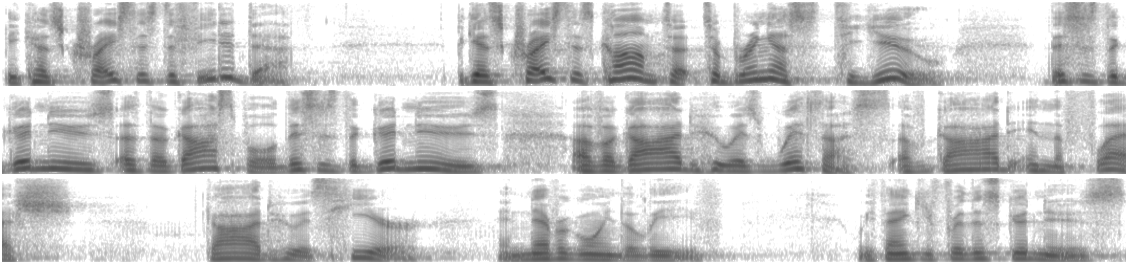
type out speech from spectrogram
because Christ has defeated death, because Christ has come to, to bring us to you. This is the good news of the gospel. This is the good news of a God who is with us, of God in the flesh, God who is here and never going to leave. We thank you for this good news.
